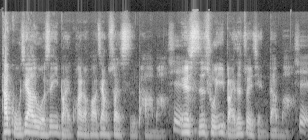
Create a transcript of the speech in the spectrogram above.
它股价如果是一百块的话，这样算十趴嘛？是因为十除以一百是最简单嘛。是，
